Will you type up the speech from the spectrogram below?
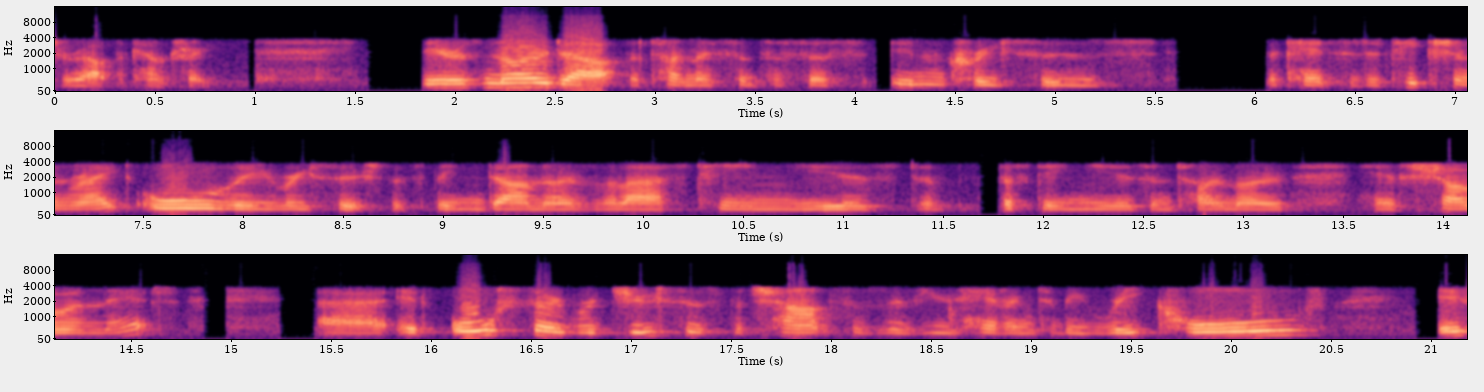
throughout the country. There is no doubt that tomosynthesis increases the cancer detection rate. All the research that's been done over the last 10 years to 15 years in tomo have shown that. Uh, it also reduces the chances of you having to be recalled if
